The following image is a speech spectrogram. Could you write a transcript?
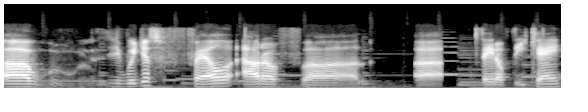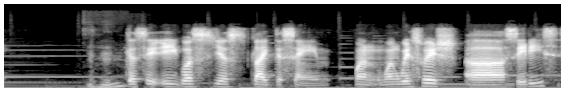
uh we just fell out of uh uh state of decay Mm-hmm. because it, it was just like the same. When when we switched uh cities,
